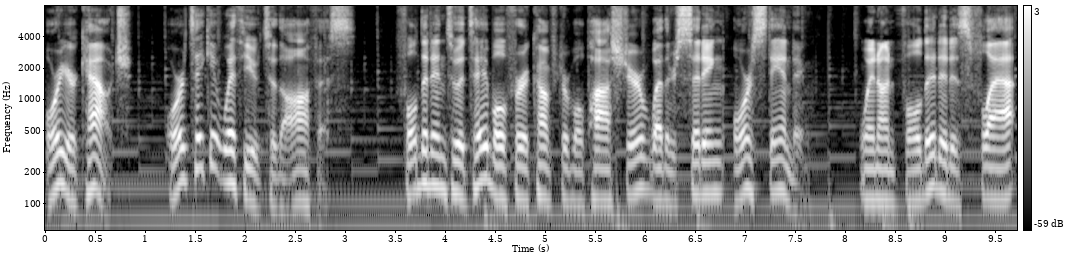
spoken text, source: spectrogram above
or your couch, or take it with you to the office. Fold it into a table for a comfortable posture whether sitting or standing. When unfolded, it is flat,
